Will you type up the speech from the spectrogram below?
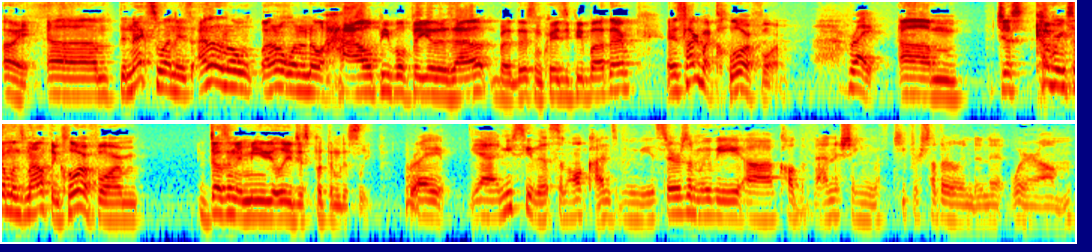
All right. Um, the next one is I don't know. I don't want to know how people figure this out, but there's some crazy people out there, and it's talking about chloroform. Right. Um, just covering someone's mouth in chloroform doesn't immediately just put them to sleep. Right. Yeah, and you see this in all kinds of movies. There's a movie uh, called The Vanishing with Kiefer Sutherland in it, where um,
